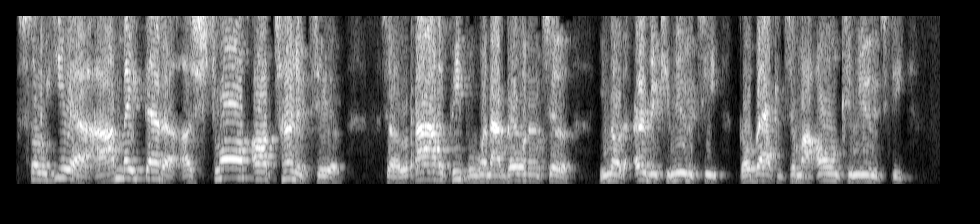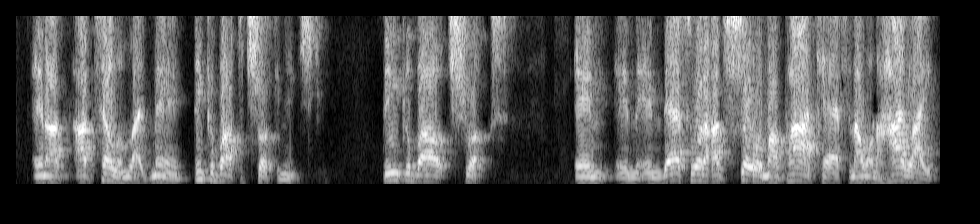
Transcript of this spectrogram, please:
So yeah, I make that a, a strong alternative to a lot of people when I go into, you know, the urban community, go back into my own community, and I, I tell them like, man, think about the trucking industry. Think about trucks and and and that's what I show in my podcast, and I want to highlight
